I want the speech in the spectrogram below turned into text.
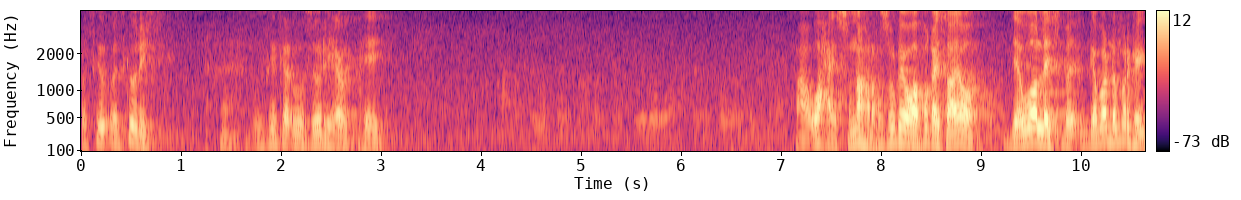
Wa iska wa iska wareejisa iska soo riixo waxay sunaha rasuulka waafaqaysaayo. Dee waa las gabadha markay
